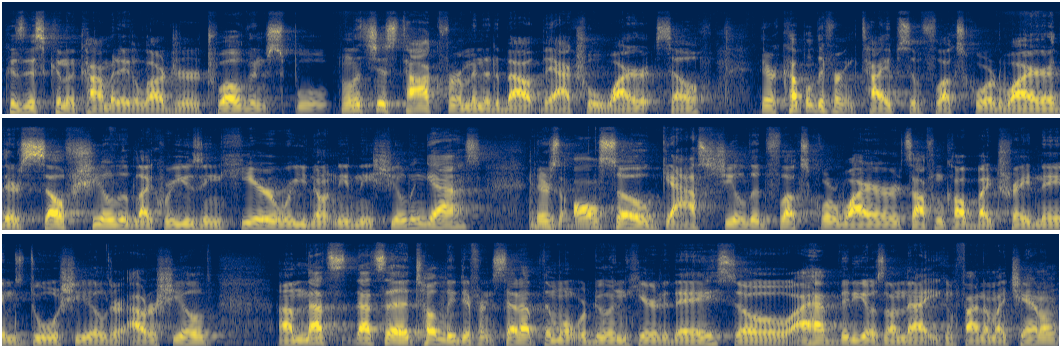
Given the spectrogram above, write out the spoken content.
because this can accommodate a larger 12 inch spool. Now let's just talk for a minute about the actual wire itself. There are a couple different types of flux core wire. There's self-shielded like we're using here where you don't need any shielding gas. There's also gas shielded flux core wire. It's often called by trade names dual shield or outer shield. Um, that's, that's a totally different setup than what we're doing here today. So I have videos on that you can find on my channel,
